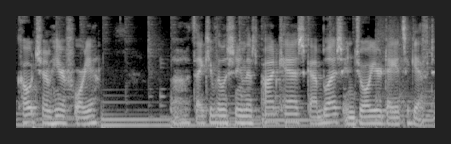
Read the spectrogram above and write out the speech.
coach, I'm here for you. Uh, thank you for listening to this podcast. God bless. Enjoy your day. It's a gift.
